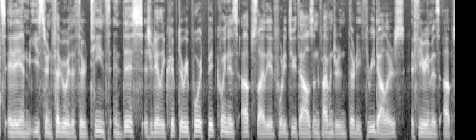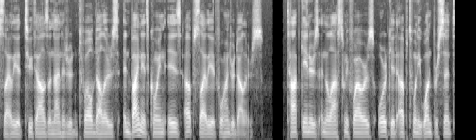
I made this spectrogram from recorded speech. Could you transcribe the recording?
It's 8 a.m. Eastern, February the 13th, and this is your daily crypto report. Bitcoin is up slightly at $42,533. Ethereum is up slightly at $2,912, and Binance Coin is up slightly at $400. Top gainers in the last 24 hours Orchid up 21%,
